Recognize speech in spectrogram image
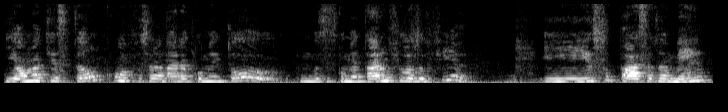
e é uma questão, como a professora Nara comentou, como vocês comentaram, filosofia. E isso passa também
